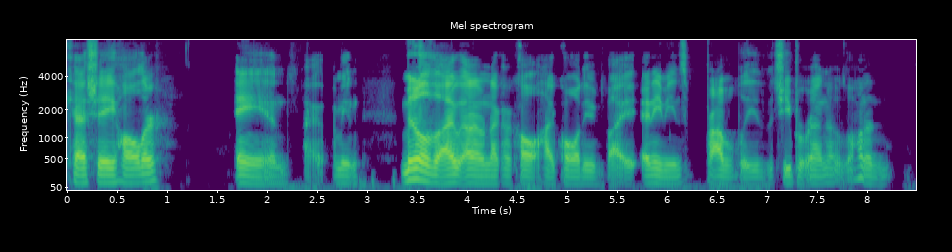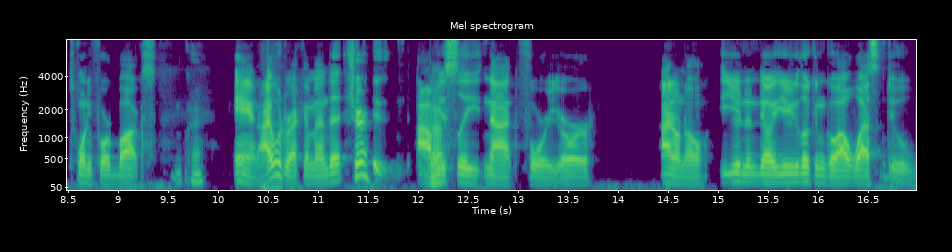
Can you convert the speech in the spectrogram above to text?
Cache hauler, and I, I mean, middle of the. I, I'm not gonna call it high quality by any means. Probably the cheaper end. It was 124 bucks, Okay. and I would recommend it. Sure. It- Obviously, not for your. I don't know. You know, you're looking to go out west and do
